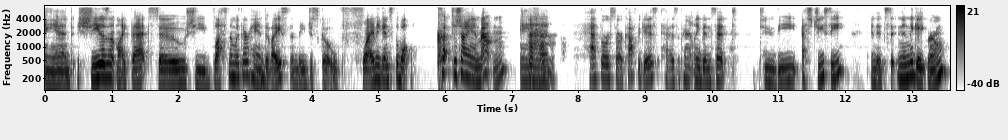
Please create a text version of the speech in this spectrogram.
And she doesn't like that, so she blasts them with her hand device, and they just go flying against the wall. Cut to Cheyenne Mountain, and uh-huh. Hathor's sarcophagus has apparently been sent to the SGC, and it's sitting in the gate room.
